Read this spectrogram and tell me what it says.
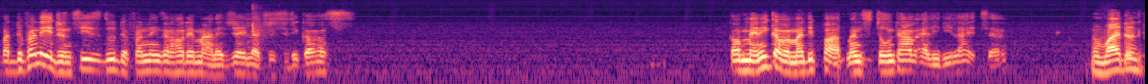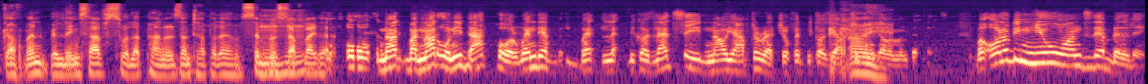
but different agencies do different things on how they manage their electricity costs. Because many government departments don't have LED lights. Eh? And why don't government buildings have solar panels on top of them? Simple stuff Mm-hmm. like that. Oh, not, but not only that, Paul. When they're, because let's say now you have to retrofit because you have too many Aye. government buildings. But all of the new ones they're building,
